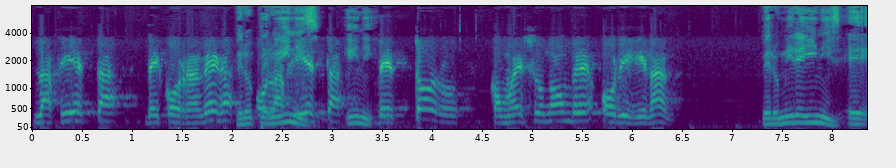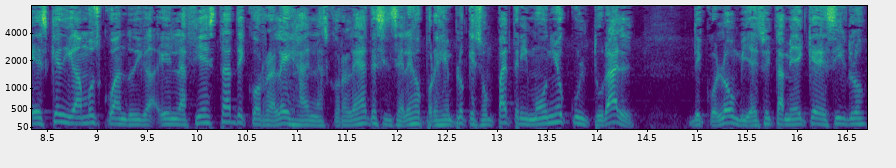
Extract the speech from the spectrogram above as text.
la fiesta de Corraleja o la fiesta de toro, como es su nombre original. Pero mire, Inis, eh, es que digamos cuando diga en la fiesta de Corraleja, en las Corralejas de Cincelejo, por ejemplo, que son patrimonio cultural de Colombia, eso también hay que decirlo.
